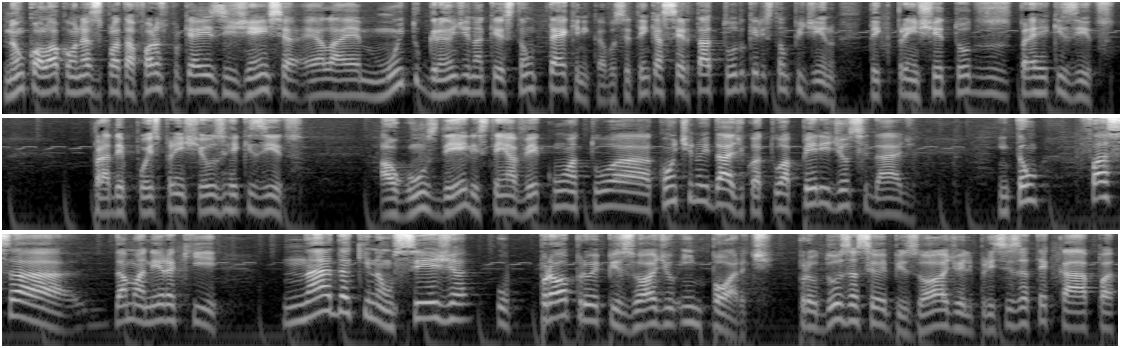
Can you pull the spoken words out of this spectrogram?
Não colocam nessas plataformas porque a exigência ela é muito grande na questão técnica. Você tem que acertar tudo que eles estão pedindo, tem que preencher todos os pré-requisitos para depois preencher os requisitos. Alguns deles têm a ver com a tua continuidade, com a tua periodicidade. Então, faça da maneira que nada que não seja o próprio episódio importe. Produza seu episódio, ele precisa ter capa,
